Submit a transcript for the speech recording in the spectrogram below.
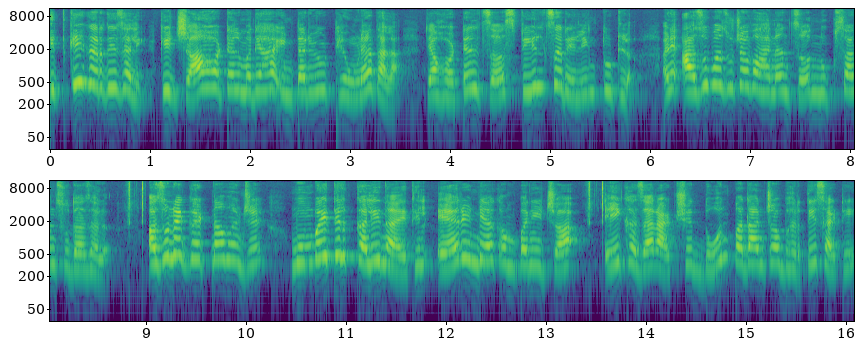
इतकी गर्दी झाली की ज्या हॉटेलमध्ये हा इंटरव्ह्यू ठेवण्यात आला त्या हॉटेलचं स्टीलचं रेलिंग तुटलं आणि आजूबाजूच्या वाहनांचं नुकसान सुद्धा झालं. अजून एक घटना म्हणजे मुंबईतील कलिना येथील एअर इंडिया कंपनीच्या एक हजार आठशे दोन पदांच्या भरतीसाठी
